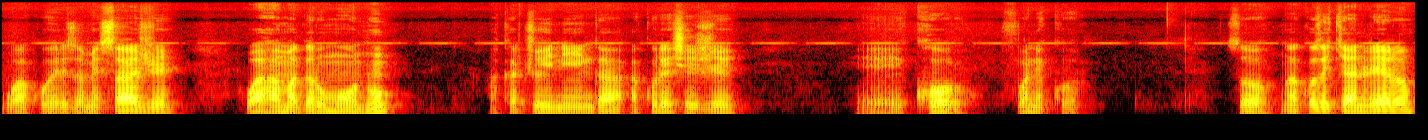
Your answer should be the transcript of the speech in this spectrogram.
wakohereza message wahamagara umuntu akajoyininga akoresheje call phone call. So mwakoze cyane rero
